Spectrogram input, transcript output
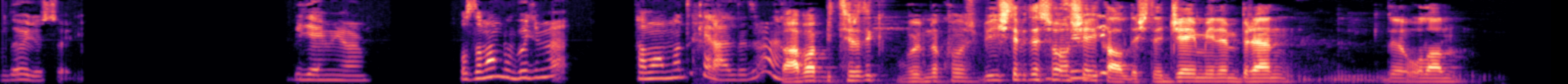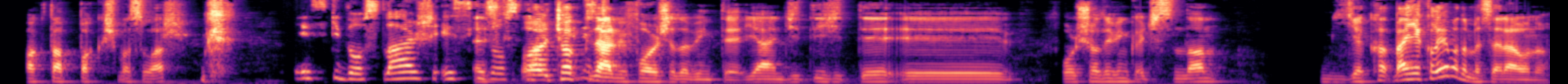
Da öyle söyleyeyim. Bilemiyorum. O zaman bu bölümü Tamamladık herhalde değil mi? Galiba bitirdik bu bölümde konuş. Bir işte bir de son şey Bitirdik. kaldı işte Jamie'nin Bran'de olan aktap bakışması var. Eski dostlar, eski, Eski- dostlar. O çok güzel bir foreshadowing'ti. Yani ciddi ciddi e, foreshadowing açısından yaka- ben yakalayamadım mesela onu.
